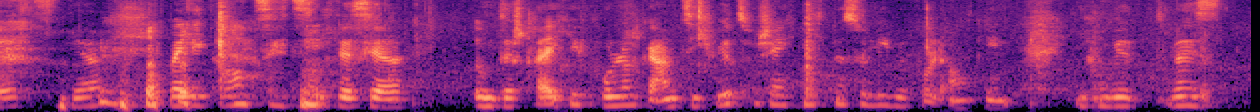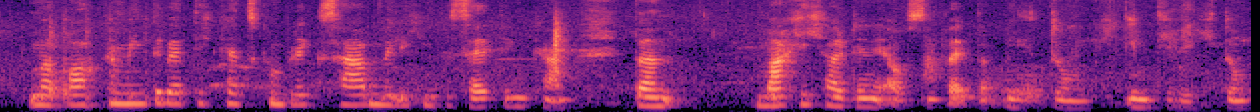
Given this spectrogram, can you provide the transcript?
jetzt, ja, weil ich grundsätzlich das ja unterstreiche ich voll und ganz. Ich würde es wahrscheinlich nicht mehr so liebevoll angehen. Ich würd, weil es, man braucht keinen Minderwertigkeitskomplex haben, weil ich ihn beseitigen kann. Dann mache ich halt eine Außenweiterbildung in die Richtung.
